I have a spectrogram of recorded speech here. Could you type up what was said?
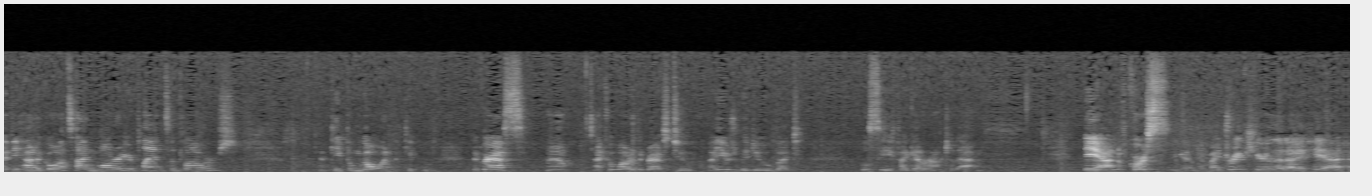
Have you had to go outside and water your plants and flowers? Now keep them going. Keep them. The grass, well, I could water the grass too. I usually do, but we'll see if I get around to that. Yeah, And of course, my drink here that I had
